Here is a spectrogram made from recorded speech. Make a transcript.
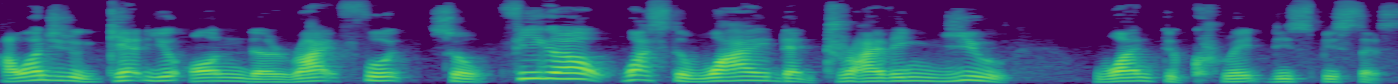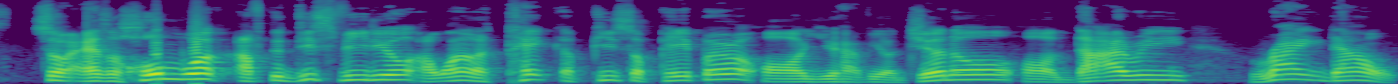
I want you to get you on the right foot. So figure out what's the why that driving you want to create this business. So as a homework after this video, I want to take a piece of paper or you have your journal or diary, write down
